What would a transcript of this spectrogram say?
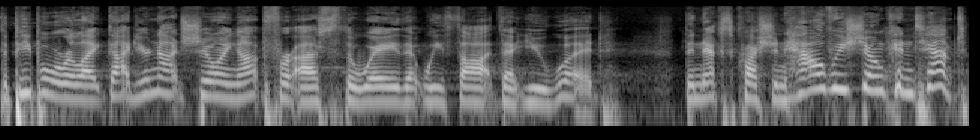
The people were like, God, you're not showing up for us the way that we thought that you would. The next question How have we shown contempt?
